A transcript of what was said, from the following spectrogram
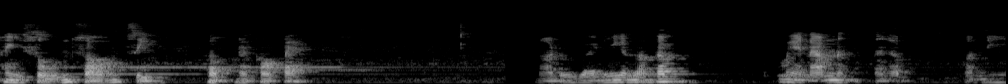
ให้ศูนย์สองสี่หกและก็แปดมาดูใบนี้กันบ้างครับ แม่น้ำหนึ่งนะครับ วันนี้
